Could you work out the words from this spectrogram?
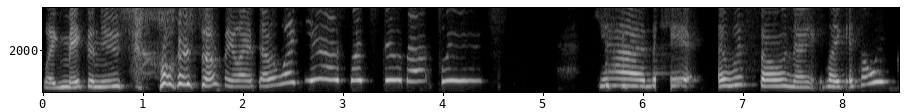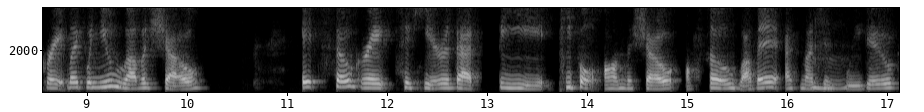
like make a news show or something like that. I'm like, yes, let's do that, please. Yeah, they it was so nice. Like it's always great. Like when you love a show, it's so great to hear that the people on the show also love it as much mm-hmm. as we do.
